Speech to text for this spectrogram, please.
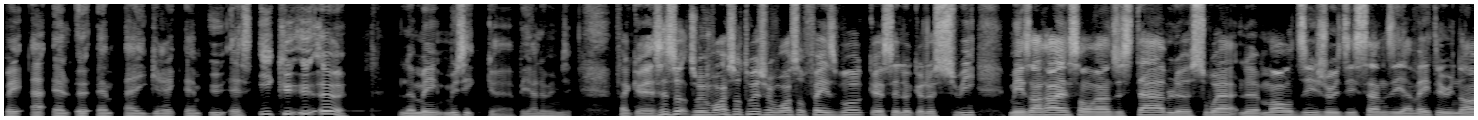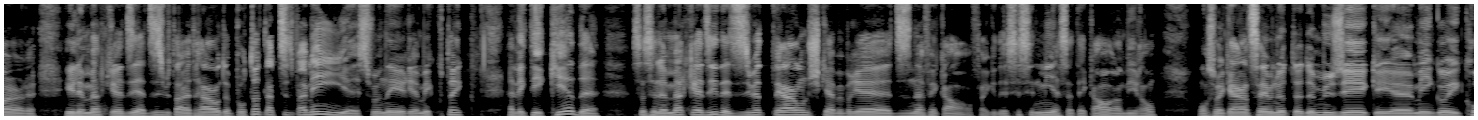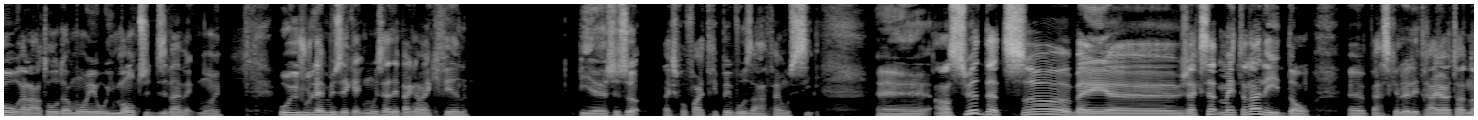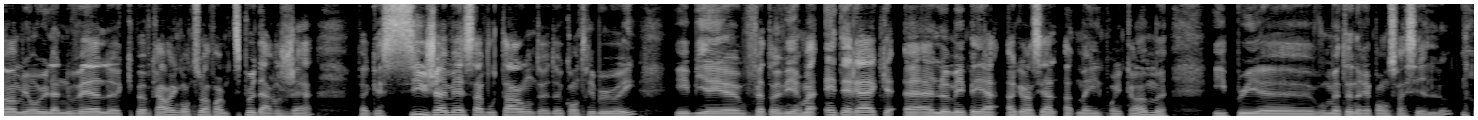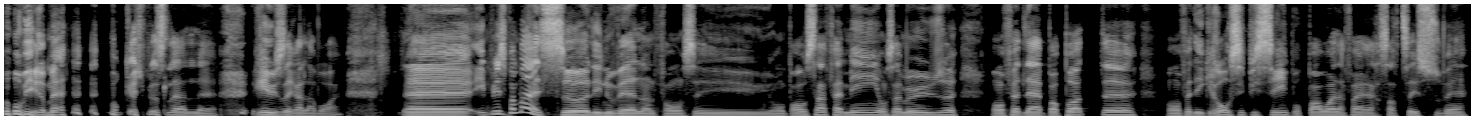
P-A-L-E-M-A-Y-M-U-S-I-Q-U-E. Le May Musique. PA Le Musique. Fait que c'est ça. Tu veux me voir sur Twitch, tu veux me voir sur Facebook. C'est là que je suis. Mes horaires sont rendus stables, soit le mardi, jeudi, samedi à 21h et le mercredi à 18h30 pour toute la petite famille. Si tu veux venir m'écouter avec tes kids, ça c'est le mercredi de 18h30 jusqu'à à peu près 19h15. Fait que de 6h30 à 7h15 environ. On se fait 45 minutes de musique et mes gars ils courent alentour de moi ou ils montent sur le divan avec moi ou ils jouent de la musique avec moi. Ça dépend comment ils filent. Puis euh, c'est ça. Fait que pour faire triper vos enfants aussi. Euh, ensuite de ça, ben, euh, j'accepte maintenant les dons parce que là, les travailleurs autonomes ils ont eu la nouvelle qu'ils peuvent quand même continuer à faire un petit peu d'argent. Fait que si jamais ça vous tente de contribuer, eh bien, vous faites un virement Interac à et puis vous mettez une réponse facile au virement pour que je puisse réussir à l'avoir. et puis, c'est pas mal ça, les nouvelles, dans le fond. On passe en famille, on s'amuse, on fait de la popote, on fait des grosses épiceries pour pas avoir d'affaires à ressortir souvent.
